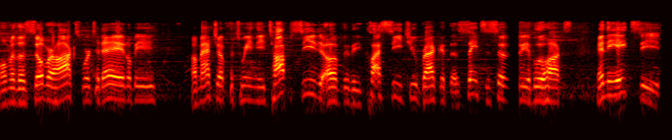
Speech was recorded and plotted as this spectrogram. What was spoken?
home of the Silverhawks, where today it'll be a matchup between the top seed of the Class C2 bracket, the St. Cecilia Bluehawks, and the eighth seed,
